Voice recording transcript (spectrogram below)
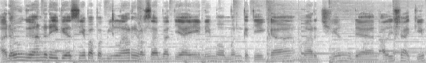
ada unggahan dari IG-nya Papa Bilar ya persahabat ya. Ini momen ketika Marjin dan Ali Syakib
